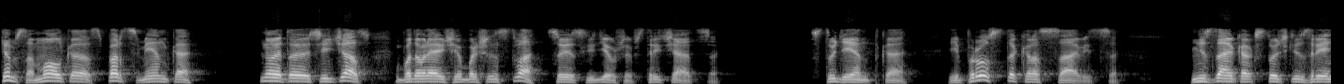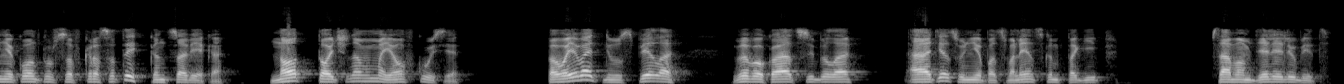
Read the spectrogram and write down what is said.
Комсомолка, спортсменка. Но это сейчас у подавляющего большинства советских девушек встречается. Студентка и просто красавица. Не знаю, как с точки зрения конкурсов красоты конца века, но точно в моем вкусе. Повоевать не успела, в эвакуации была, а отец у нее под Смоленском погиб в самом деле любит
